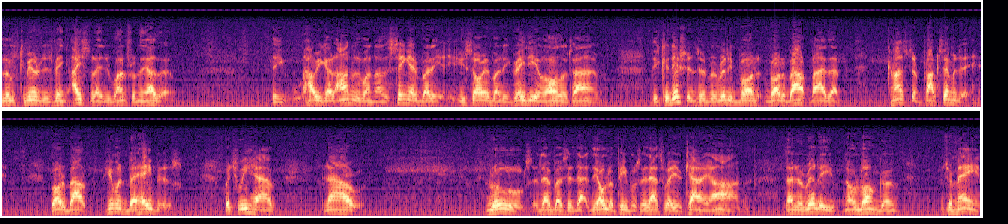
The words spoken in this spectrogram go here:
little communities being isolated one from the other. The, how you got on with one another, seeing everybody, you saw everybody a great deal all the time. The conditions that were really brought, brought about by that constant proximity brought about human behaviors, which we have now rules, and everybody says that, the older people say that's where you carry on, that are really no longer germane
